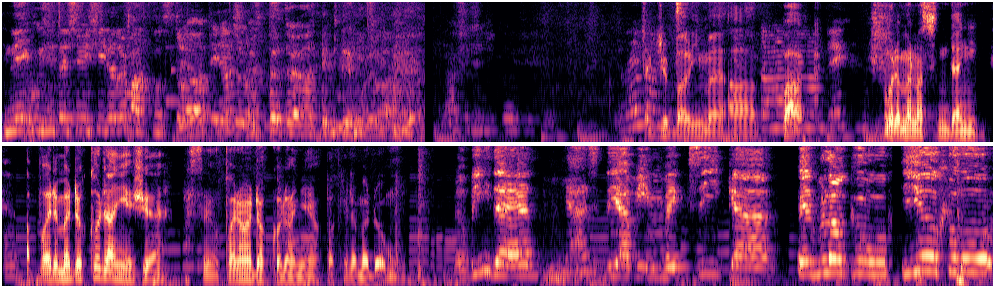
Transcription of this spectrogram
nejúžitečnější do domácnosti. To jo, ty nebylo. to jo, ty nebyla. Takže balíme a pak budeme na snídaní. A pojedeme do Kodaně, že? Asi jo, pojedeme do Kodaně a pak jedeme domů. Dobrý den, já zdravím Vexíka ve vlogu, juchu.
